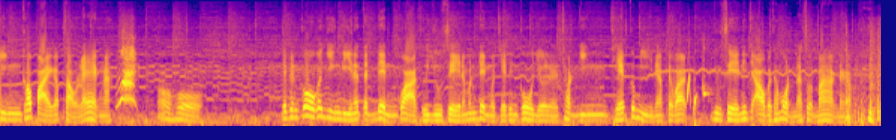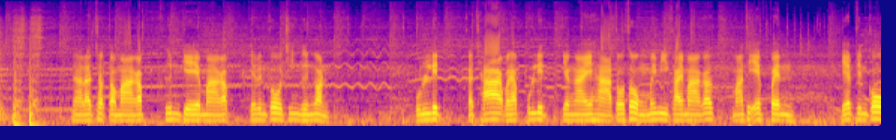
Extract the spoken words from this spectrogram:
ยิงเข้าไปครับเสาแรกนะ โอ้โหเชฟเชนโก้ก็ยิงดีนะ แต่เด่นกว่าคือยูเซนะมันเด่นกว่าเชฟเชนโก้เยอะเลยช็อตยิงเชฟก็มีนะครับแต่ว่ายูเซนี่จะเอาไปทั้งหมดนะส่วนมากนะครับนะแล้วช็อตต่อมาครับขึ้นเกมมาครับเชฟเชนโก้ชิงคืนก่อน อุลิตกระชากไปครับกุลิตยังไงหาตัวส่งไม่มีใครมาก็มาที่เอฟเป็นเจฟเจนโก้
